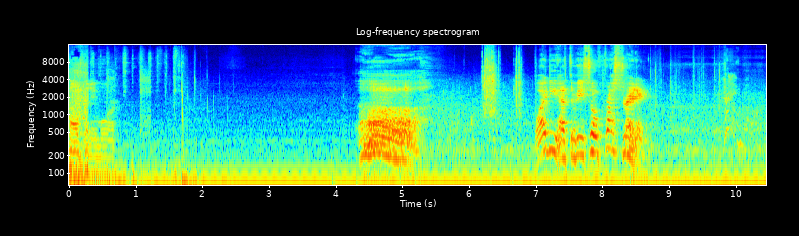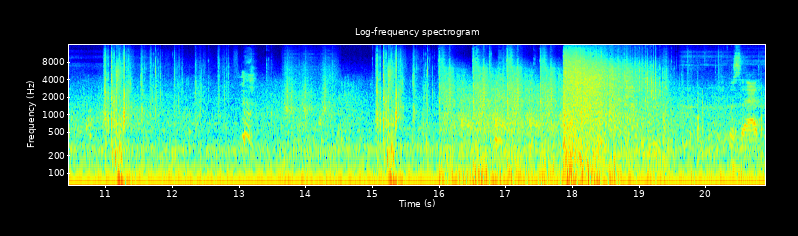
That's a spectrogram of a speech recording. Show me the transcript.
Health anymore. Ugh. Why do you have to be so frustrating? What was that?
